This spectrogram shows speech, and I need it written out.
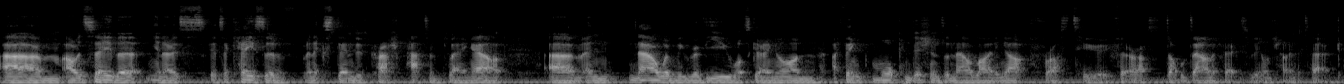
Um, I would say that you know it's it's a case of an extended crash pattern playing out. Um, and now when we review what's going on, I think more conditions are now lining up for us to for us to double down effectively on China tech.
